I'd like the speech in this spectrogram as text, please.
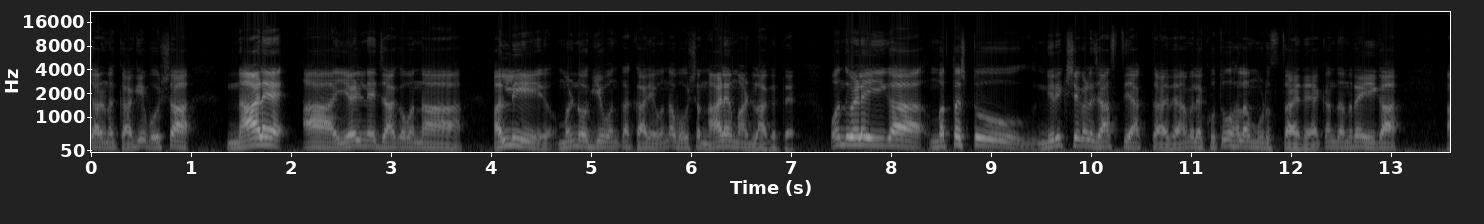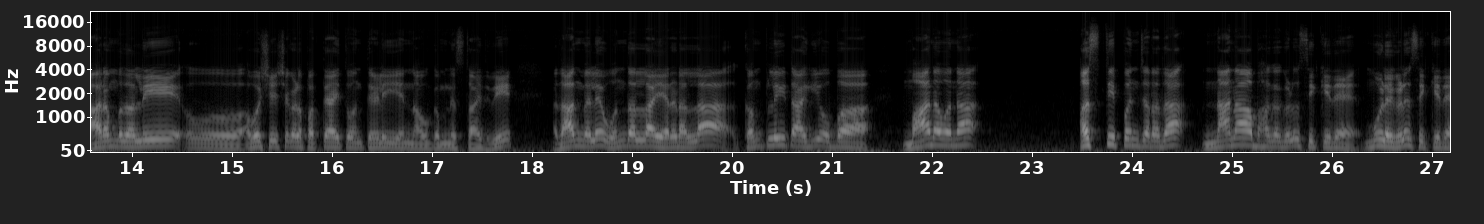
ಕಾರಣಕ್ಕಾಗಿ ಬಹುಶಃ ನಾಳೆ ಆ ಏಳನೇ ಜಾಗವನ್ನು ಅಲ್ಲಿ ಮಣ್ಣು ಒಗೆಯುವಂಥ ಕಾರ್ಯವನ್ನು ಬಹುಶಃ ನಾಳೆ ಮಾಡಲಾಗುತ್ತೆ. ಒಂದು ವೇಳೆ ಈಗ ಮತ್ತಷ್ಟು ನಿರೀಕ್ಷೆಗಳು ಜಾಸ್ತಿ ಆಗ್ತಾ ಇದೆ, ಆಮೇಲೆ ಕುತೂಹಲ ಮೂಡಿಸ್ತಾ ಇದೆ. ಯಾಕಂತಂದರೆ ಈಗ ಆರಂಭದಲ್ಲಿ ಅವಶೇಷಗಳ ಪತ್ತೆ ಆಯಿತು ಅಂತೇಳಿ ಏನು ನಾವು ಗಮನಿಸ್ತಾ ಇದ್ವಿ. ಅದಾದಮೇಲೆ ಒಂದಲ್ಲ, ಎರಡಲ್ಲ ಕಂಪ್ಲೀಟ್ ಆಗಿ ಒಬ್ಬ ಮಾನವನ ಅಸ್ಥಿ ಪಂಜರದ ನಾನಾ ಭಾಗಗಳು ಸಿಕ್ಕಿದೆ. ಮೂಳೆಗಳು ಸಿಕ್ಕಿದೆ.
